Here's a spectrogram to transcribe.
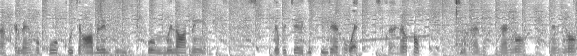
นัดกันแล้วพวกลัวกูจะอ้อมไปเล่นพีวงไม่รอดแน่เดี๋ยวไปเจอที่พีแรกโอ้ยชิบหายแล้วตกชิบหายแล้วงานงอกงานงอก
